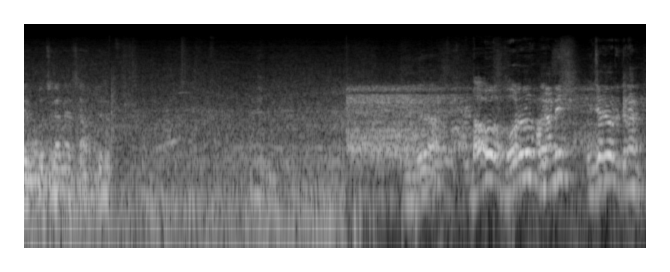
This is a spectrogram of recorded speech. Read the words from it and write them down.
చెప్పొచ్చు కానీ బాబు గోరు రండి ఇంజనీర్ రండి.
